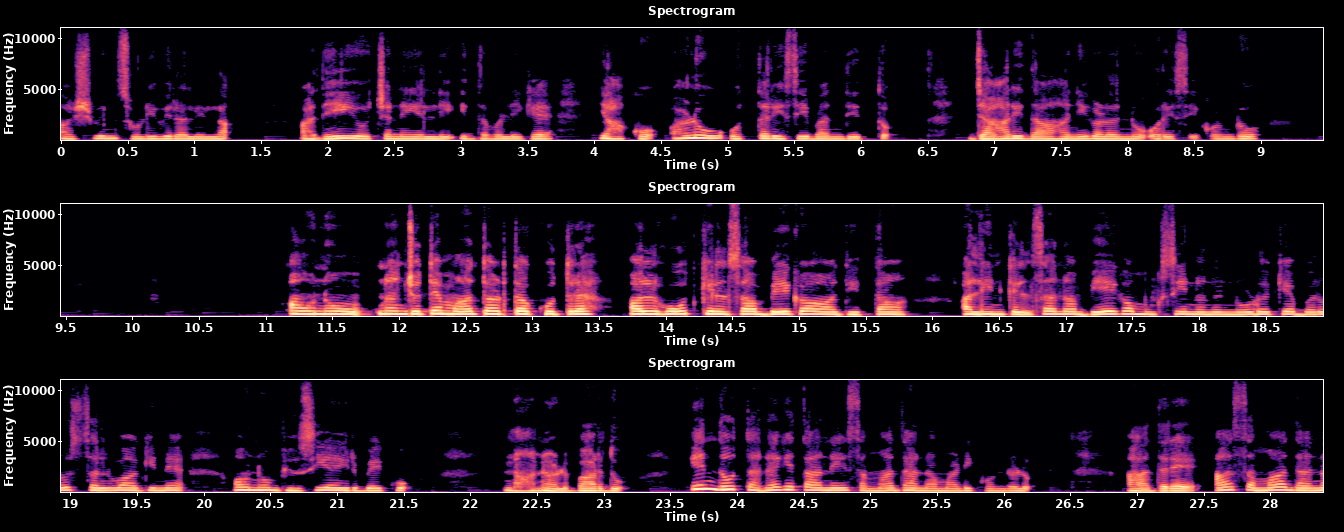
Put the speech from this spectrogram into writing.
ಅಶ್ವಿನ್ ಸುಳಿವಿರಲಿಲ್ಲ. ಅದೇ ಯೋಚನೆಯಲ್ಲಿ ಇದ್ದವಳಿಗೆ ಯಾಕೋ ಅಳು ಉತ್ತರಿಸಿ ಬಂದಿತ್ತು. ಜಾರಿದ ಹನಿಗಳನ್ನು ಒರೆಸಿಕೊಂಡು, ಅವನು ನನ್ನ ಜೊತೆ ಮಾತಾಡ್ತಾ ಕೂತ್ರೆ ಅಲ್ಲಿ ಹೋದ ಕೆಲಸ ಬೇಗ ಆದೀತಾ. ಅಲ್ಲಿನ ಕೆಲಸನ ಬೇಗ ಮುಗಿಸಿ ನನ್ನನ್ನು ನೋಡೋಕ್ಕೆ ಬರೋ ಸಲುವಾಗಿನೇ ಅವನು ಬ್ಯುಸಿಯೇ ಇರಬೇಕು. ನಾನು ಅಳಬಾರ್ದು. ಎಂದು ತನಗೆ ತಾನೇ ಸಮಾಧಾನ ಮಾಡಿಕೊಂಡಳು. ಆದರೆ ಆ ಸಮಾಧಾನ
